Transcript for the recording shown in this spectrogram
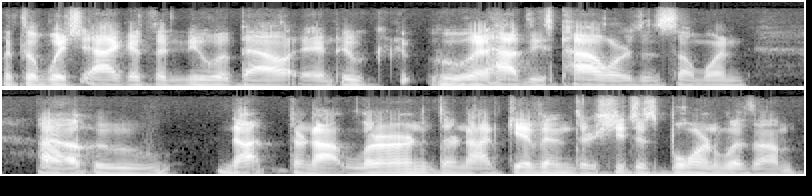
like the witch Agatha knew about and who who had have these powers and someone uh, who not they're not learned, they're not given, they're she's just born with them,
